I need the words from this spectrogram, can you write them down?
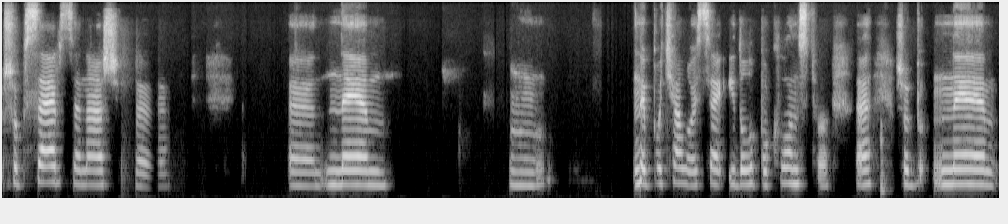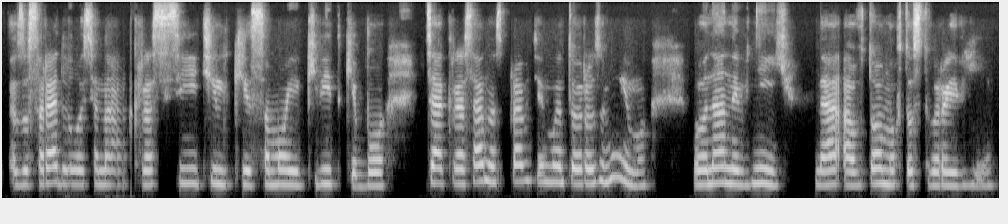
щоб серце наше е, не, не почалося ідолопоклонство, е, щоб не зосередилося на красі тільки самої квітки, бо ця краса насправді ми то розуміємо, вона не в ній, да, а в тому, хто створив її.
